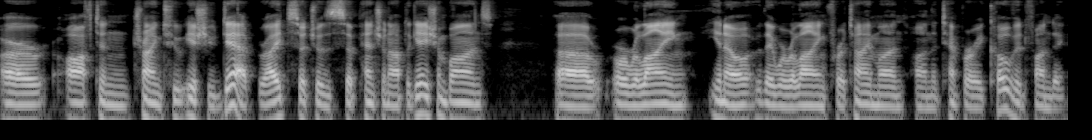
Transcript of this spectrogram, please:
are often trying to issue debt, right, such as uh, pension obligation bonds, uh, or relying, you know, they were relying for a time on on the temporary COVID funding.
